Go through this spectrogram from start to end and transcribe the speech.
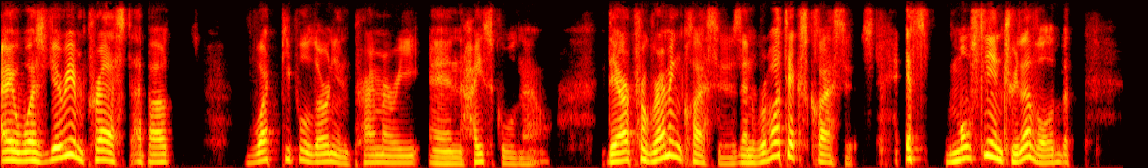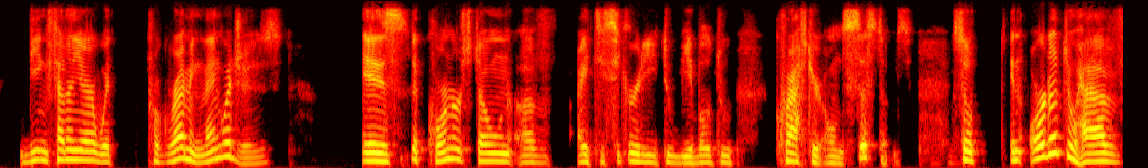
I was very impressed about what people learn in primary and high school now. There are programming classes and robotics classes. It's mostly entry level, but being familiar with programming languages is the cornerstone of IT security to be able to craft your own systems. So, in order to have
